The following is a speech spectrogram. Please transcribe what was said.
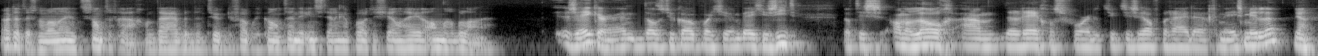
oh, dat is nog wel een interessante vraag. Want daar hebben natuurlijk de fabrikanten en de instellingen potentieel hele andere belangen. Zeker, en dat is natuurlijk ook wat je een beetje ziet. Dat is analoog aan de regels voor de, natuurlijk de zelfbereide geneesmiddelen. Ja,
